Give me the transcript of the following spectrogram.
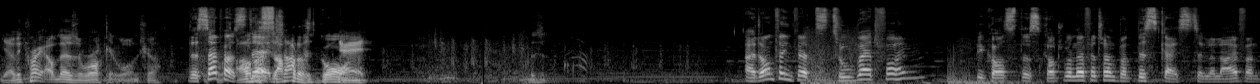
Yeah, the crate up there's a rocket launcher. The Sapper's Oh, dead. the Sapper's Sapper's gone. dead. I don't think that's too bad for him, because the scout will have a turn, but this guy's still alive, and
